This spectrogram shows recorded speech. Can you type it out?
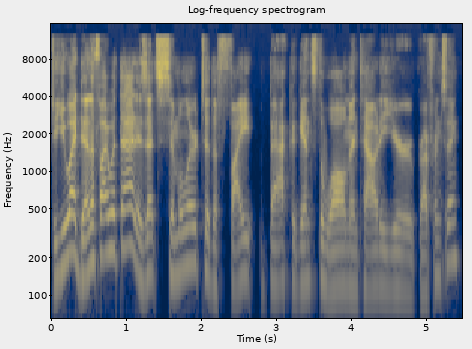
Do you identify with that? Is that similar to the fight back against the wall mentality you're referencing?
